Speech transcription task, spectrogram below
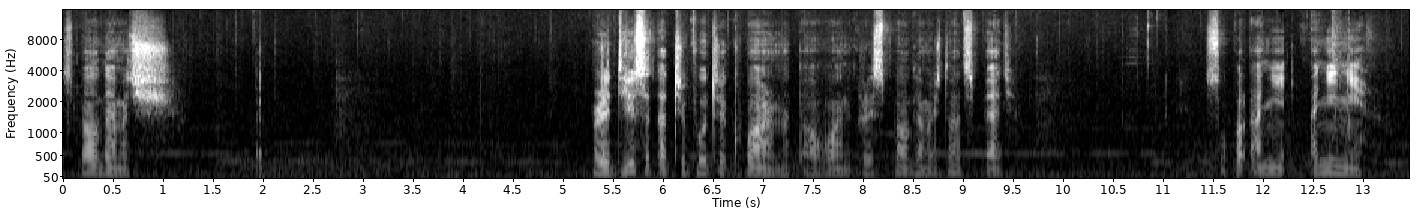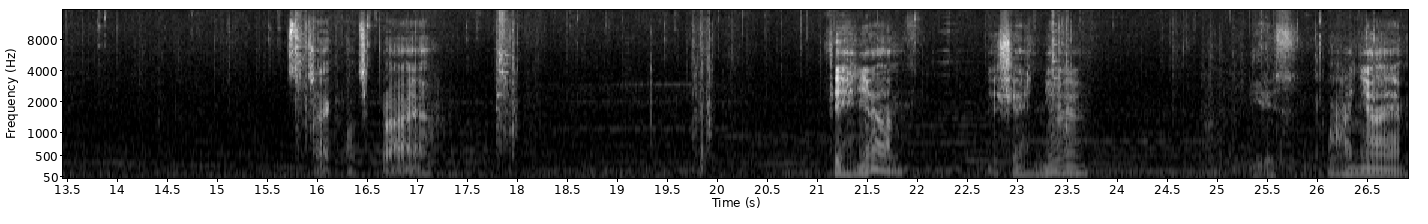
Spell damage. Reduced attribute requirement. Ого, increase spell damage 25. Супер ані... Аніні. Strike multiplier. Фігня. І фігньою. Yes. Поганяємо.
